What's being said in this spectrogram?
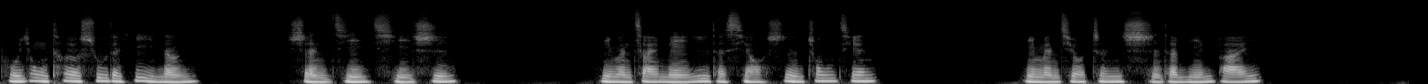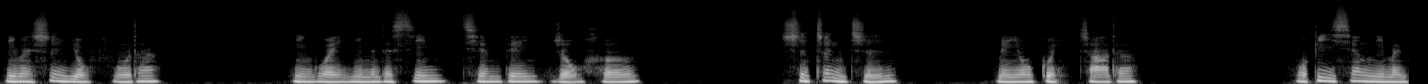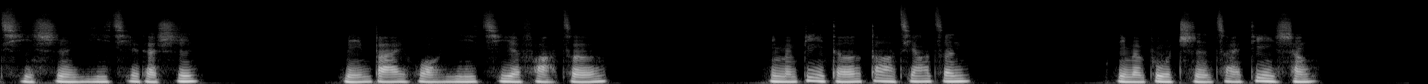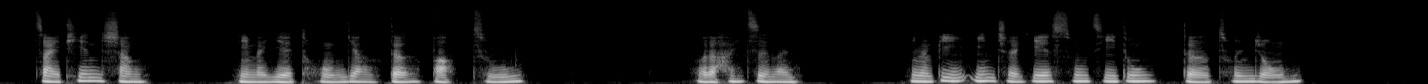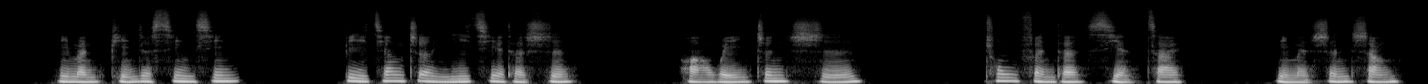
不用特殊的异能。神迹奇事，你们在每日的小事中间，你们就真实的明白，你们是有福的，因为你们的心谦卑柔和，是正直，没有诡诈的。我必向你们启示一切的事。明白我一切法则，你们必得大加增。你们不止在地上，在天上，你们也同样得饱足。我的孩子们，你们必因着耶稣基督的尊荣。你们凭着信心。必将这一切的事化为真实，充分的显在你们身上。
